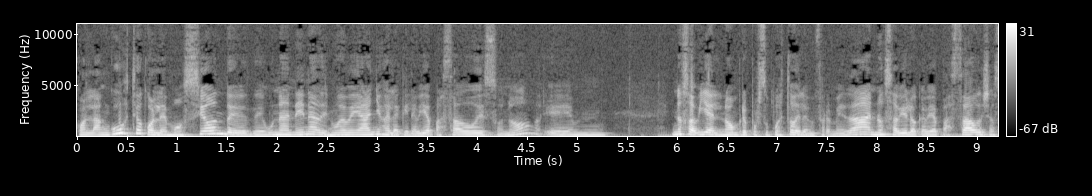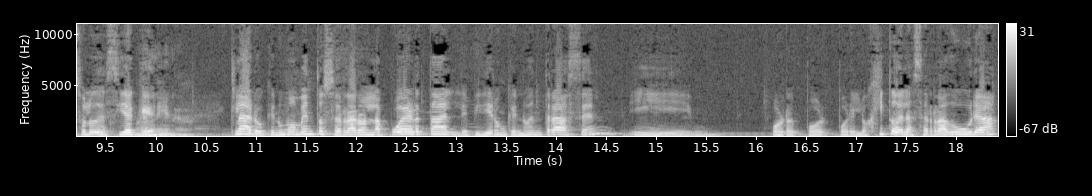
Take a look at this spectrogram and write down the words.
con la angustia, con la emoción de, una nena de nueve años a la que le había pasado eso, ¿no? Em, no sabía el nombre, por supuesto, de la enfermedad, no sabía lo que había pasado, ella solo decía que... Claro, que en un momento cerraron la puerta, le pidieron que no entrasen y por, por, por el ojito de la cerradura,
